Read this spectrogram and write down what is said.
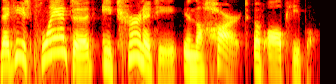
that He's planted eternity in the heart of all people.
